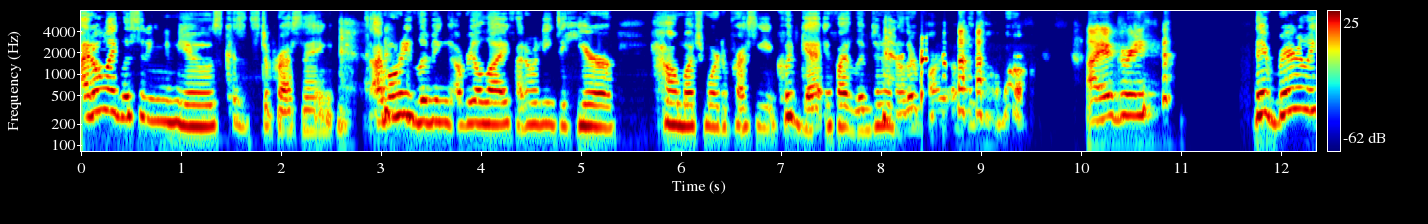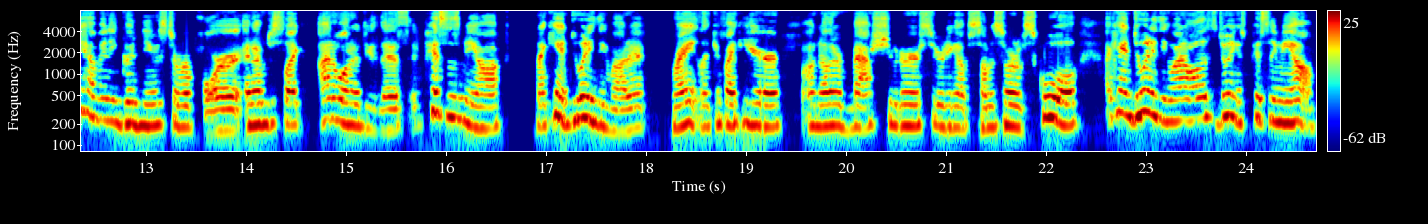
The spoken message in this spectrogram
I don't like listening to news because it's depressing. I'm already living a real life. I don't need to hear how much more depressing it could get if I lived in another part of the world. I agree they rarely have any good news to report. And I'm just like, I don't want to do this. It pisses me off. And I can't do anything about it, right? Like if I hear another mass shooter shooting up some sort of school, I can't do anything about it. All it's doing is pissing me off.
